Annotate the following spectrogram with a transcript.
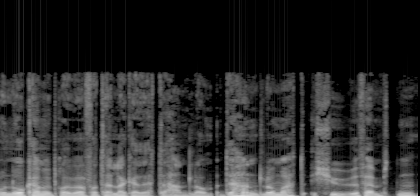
og nå kan vi prøve å fortelle hva dette handler om. Det handler om at 2015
